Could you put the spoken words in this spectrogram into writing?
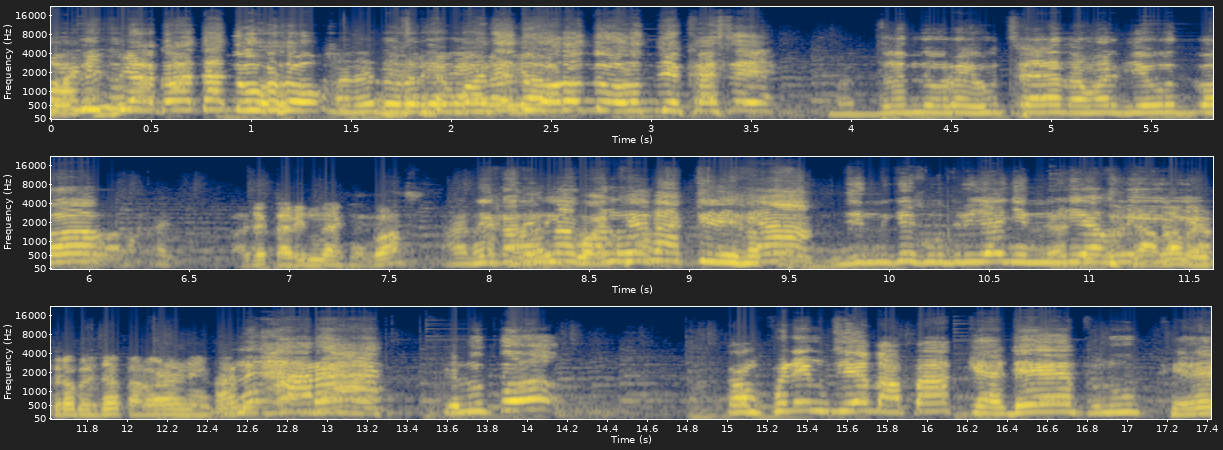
પાણી ભેગો દોરો. મને દોરો દોરો દેખાશે. બધો દોરો એવું જ છે તમારે જેવું જ કહો. આજે કરી નાખે નાખ્યું, આજે કરી નાખવાનું. હા, જિંદગી સુધરી જાય જિંદગી આપણા. મિત્રો બેઠા કરવાના નહીં. અને અરે પેલું તો કંપની જે બાપા કેડે પેલું ફેરે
